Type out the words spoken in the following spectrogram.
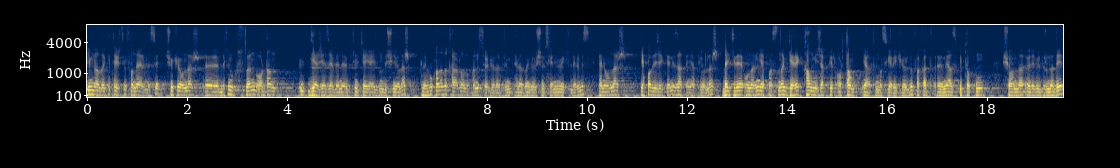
İmralı'daki tecridin sona ermesi. Çünkü onlar e, bütün hususların oradan diğer cezaevlerine bütün ülkeye yayıldığını düşünüyorlar. Ve bu konuda da kararlı olduklarını söylüyorlar bizim en azından görüştüğümüz kendi müvekkillerimiz. Yani onlar yapabileceklerini zaten yapıyorlar. Belki de onların yapmasında gerek kalmayacak bir ortam yaratılması gerekiyordu. Fakat e, ne yazık ki toplum şu anda öyle bir durumda değil.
